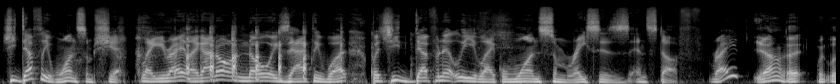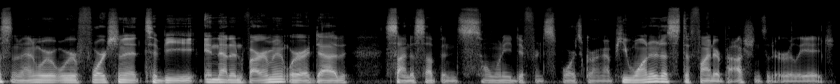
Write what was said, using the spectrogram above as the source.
she definitely won some shit. Like right? Like I don't know exactly what, but she definitely like won some races and stuff, right? Yeah, I- listen, man, we're we're fortunate to be in that environment where our dad signed us up in so many different sports growing up. He wanted us to find our passions at an early age.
